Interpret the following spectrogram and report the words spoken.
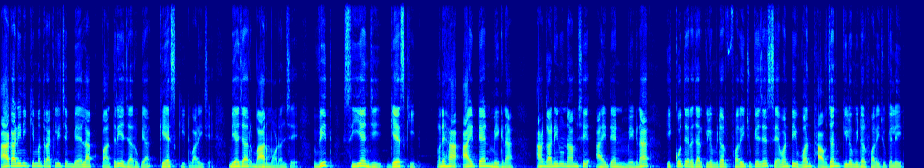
આ ગાડીની કિંમત રાખેલી છે બે લાખ પાંત્રીસ હજાર રૂપિયા ગેસ કીટવાળી છે. બે હજાર બાર મોડલ છે. With CNG gas kit. અને હા, આઈ ટેન મેઘના. આ ગાડીનું નામ છે આઈ ટેન મેઘના. એકોતેર હજાર કિલોમીટર ફરી ચૂકે છે. સેવન્ટી વન થાઉઝન્ડ કિલોમીટર ફરી ચૂકેલી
